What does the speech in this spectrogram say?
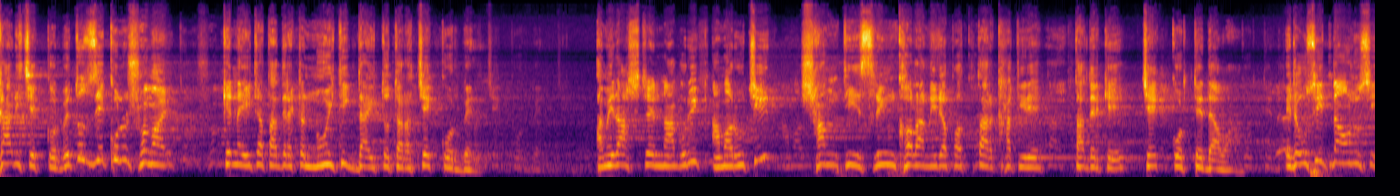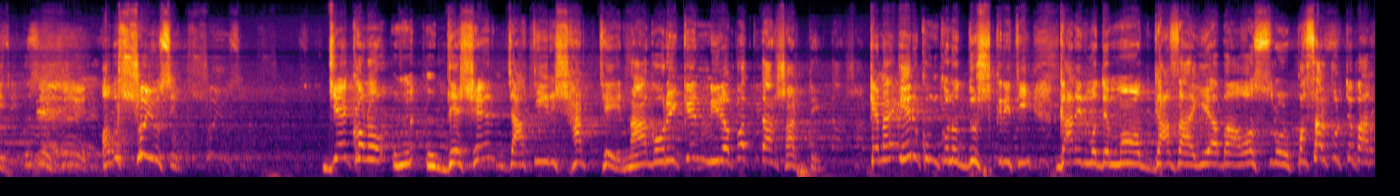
গাড়ি চেক করবে। তো যে কোনো সময়, কেন এটা তাদের একটা নৈতিক দায়িত্ব, তারা চেক করবেন। আমি রাষ্ট্রের নাগরিক, আমার উচিত শান্তি, শৃঙ্খলা, নিরাপত্তার খাতিরে তাদেরকে চেক করতে দেওয়া। এটা উচিত না অনুচিত? অবশ্যই উচিত। যে কোনো দেশের জাতির স্বার্থে, নাগরিকের নিরাপত্তার স্বার্থে। কেন এরকম কোনো দুষ্কৃতি গাড়ির মধ্যে মদ, গাঁজা, ইয়াবা, অস্ত্র পাচার করতে পারে।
